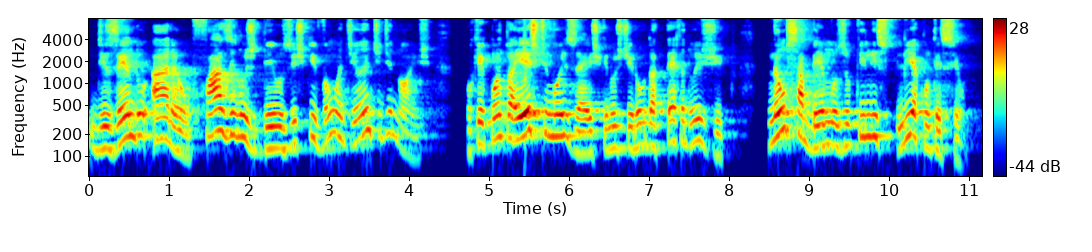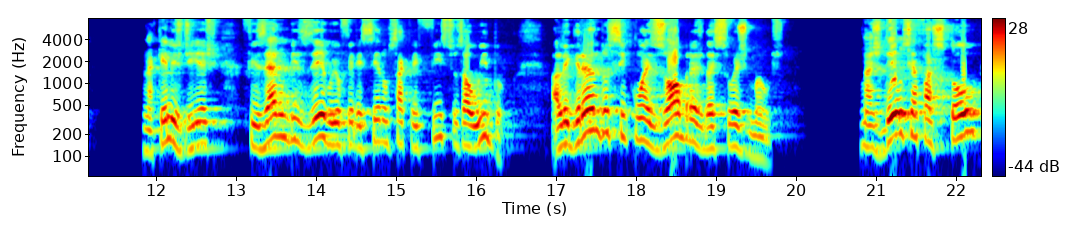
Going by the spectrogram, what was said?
dizendo a Arão: Faze-nos deuses que vão adiante de nós porque quanto a este Moisés que nos tirou da terra do Egito, não sabemos o que lhe aconteceu. Naqueles dias fizeram bezerro e ofereceram sacrifícios ao ídolo. alegrando-se com as obras das suas mãos. Mas Deus se afastou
